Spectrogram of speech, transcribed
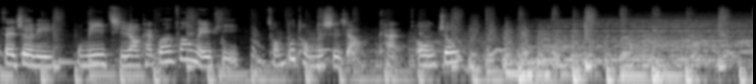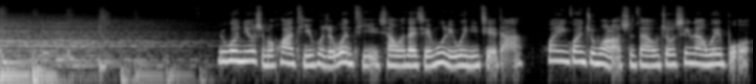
在这里，我们一起绕开官方媒体，从不同的视角看欧洲。如果你有什么话题或者问题，想我在节目里为你解答，欢迎关注莫老师在欧洲新浪微博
